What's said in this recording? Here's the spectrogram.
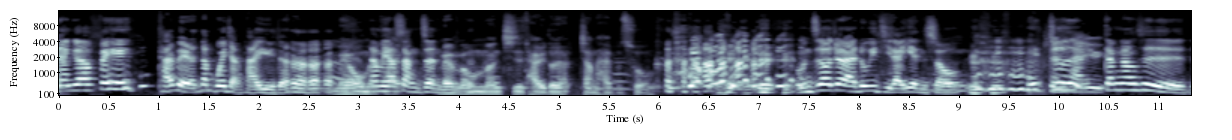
两个非台北人但不会讲台语的，没有我们他们要上阵了。没有没有，我们其实台语都讲的还不错，我们之后就来录一集来验收。哎就是刚刚是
